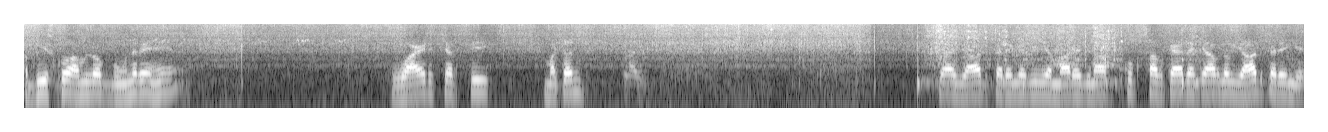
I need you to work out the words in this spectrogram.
ابھی اس کو ہم لوگ بون رہے ہیں۔ وائٹ چرسی مٹن۔ کیا یاد کریں گے جی یہ ہمارے جناب کک صاحب کہہ دیں کہ آپ لوگ یاد کریں گے۔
